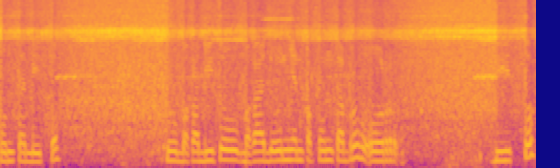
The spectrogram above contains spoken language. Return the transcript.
Punta dito. So, baka dito, baka doon yan papunta bro or dito.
